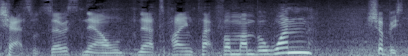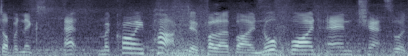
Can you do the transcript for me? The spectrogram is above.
Chatswood service now now departing platform number one. Should be stopping next at Macquarie Park, then followed by North and Chatswood.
